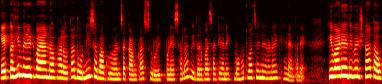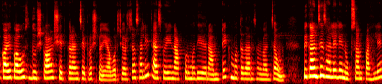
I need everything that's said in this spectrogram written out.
एकही मिनिट वाया न घालवता दोन्ही सभागृहांचं कामकाज सुरळीतपणे झालं. विदर्भासाठी अनेक महत्त्वाचे निर्णय घेण्यात आले. हिवाळी अधिवेशनात अवकाळी पाऊस दुष्काळ शेतकऱ्यांचे प्रश्न यावर चर्चा झाली. त्याचवेळी नागपूरमधील रामटेक मतदारसंघात जाऊन पिकांचे झालेले नुकसान पाहिले.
